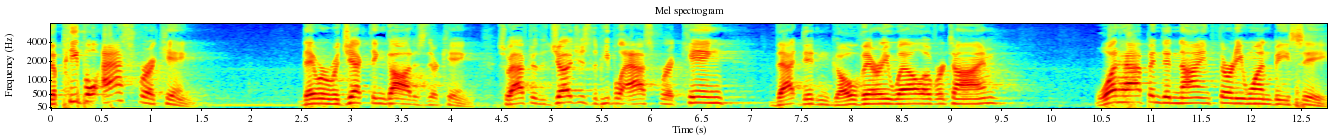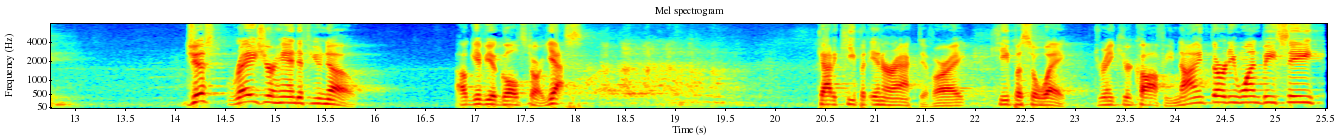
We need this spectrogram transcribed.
the people asked for a king. They were rejecting God as their king. So after the judges, the people asked for a king. That didn't go very well over time. What happened in 931 BC? Just raise your hand if you know. I'll give you a gold star. Yes. Got to keep it interactive, all right? Keep us awake. Drink your coffee. 931 BC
